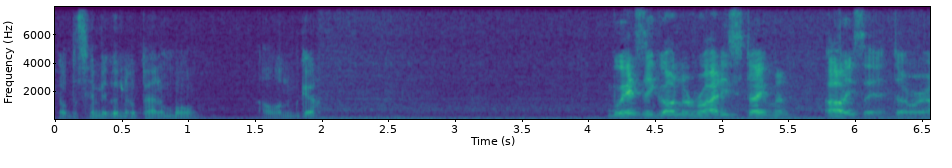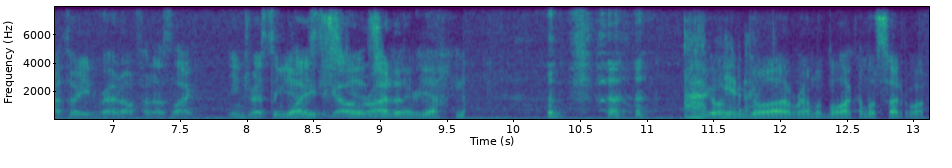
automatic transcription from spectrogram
he'll just hand me the notepad and we'll I'll let him go. Where's he gone to write his statement? Oh, he's there. Don't worry. I thought he'd ran off, and I was like, interesting yeah, place to go yeah, and write in there. it. Yeah, no, Ah, go yeah. and go uh, around the block on the sidewalk.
